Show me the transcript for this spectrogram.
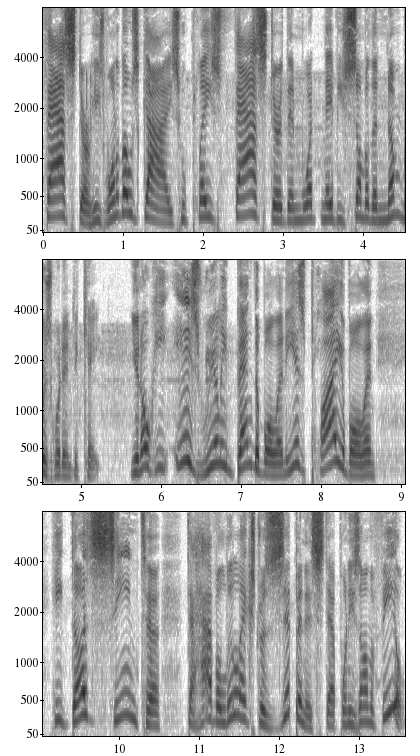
faster. He's one of those guys who plays faster than what maybe some of the numbers would indicate. You know, he is really bendable and he is pliable and he does seem to to have a little extra zip in his step when he's on the field.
